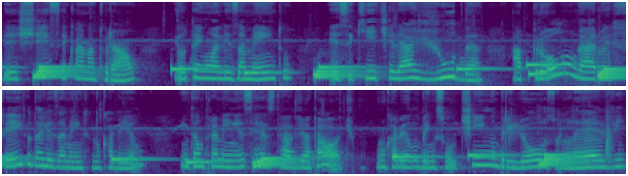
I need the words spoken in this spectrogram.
deixei secar natural. Eu tenho um alisamento. Esse kit ele ajuda a prolongar o efeito do alisamento no cabelo então, para mim, esse resultado já tá ótimo. Um cabelo bem soltinho, brilhoso, leve.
